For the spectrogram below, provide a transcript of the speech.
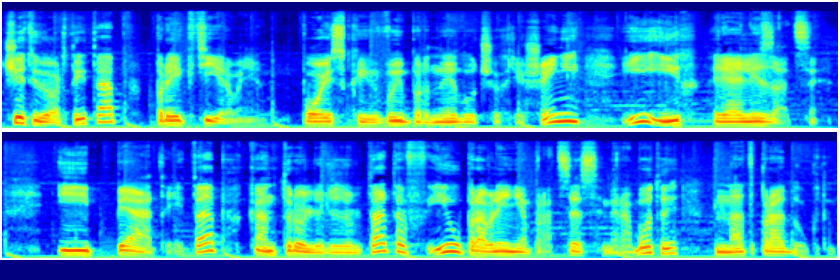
Четвертый этап – проектирование, поиск и выбор наилучших решений и их реализация. И пятый этап – контроль результатов и управление процессами работы над продуктом.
